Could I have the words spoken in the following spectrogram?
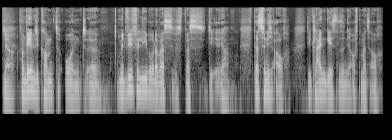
Ja. Von wem sie kommt und äh, mit wie viel Liebe oder was, was, was die, ja, das finde ich auch. Die kleinen Gesten sind ja oftmals auch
